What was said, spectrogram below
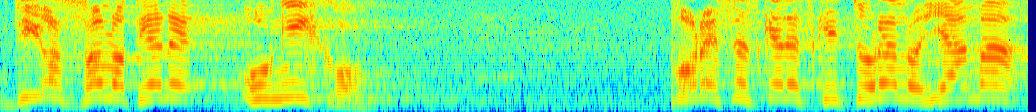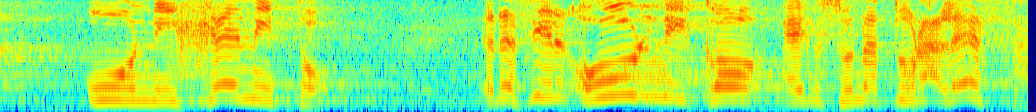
Dios solo tiene un hijo. Por eso es que la escritura lo llama unigénito, es decir, único en su naturaleza,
